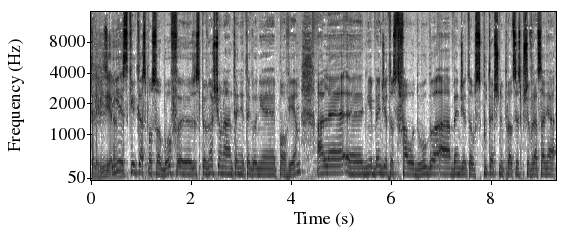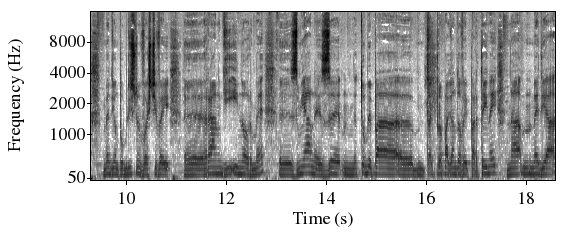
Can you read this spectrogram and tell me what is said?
Telewizję, radio? Jest kilka sposobów. y, Z pewnością na antenie tego nie powiem, ale y, nie będzie to trwało długo, a będzie to skuteczny proces przywracania mediom publicznym właściwej rangi i normy. Zmiany z tuby pa, tak propagandowej partyjnej na media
